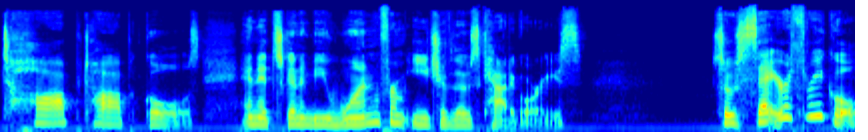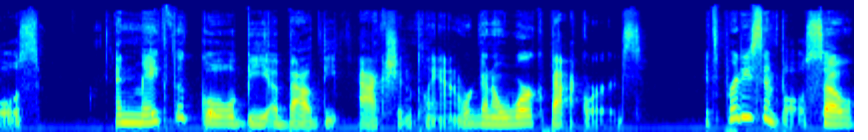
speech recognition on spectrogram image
top top goals and it's going to be one from each of those categories. So set your three goals and make the goal be about the action plan. We're going to work backwards. It's pretty simple. So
